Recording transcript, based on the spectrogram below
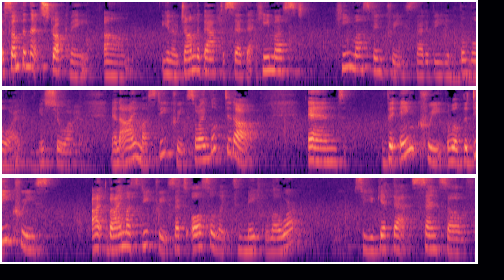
Something that struck me, um, you know, John the Baptist said that he must he must increase, that'd be the Lord, Yeshua, and I must decrease. So I looked it up, and the increase, well, the decrease, I, but I must decrease, that's also like to make lower. So you get that sense of,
